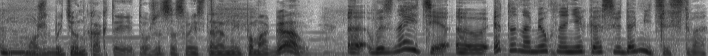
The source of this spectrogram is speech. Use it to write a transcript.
Может быть, он как-то тоже со своей стороны помогал. Э, Вы знаете, э, это намек на некое осведомительство.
